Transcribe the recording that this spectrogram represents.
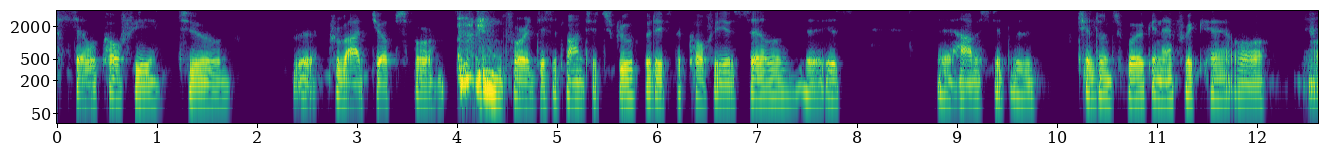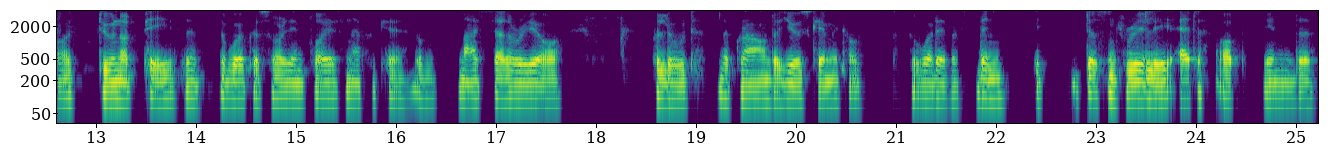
sell coffee to uh, provide jobs for for a disadvantaged group. But if the coffee you sell uh, is uh, harvested with children's work in Africa or yeah. or do not pay the, the workers or the employees in Africa a nice salary or pollute the ground or use chemicals or whatever, then it doesn't really add up in the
